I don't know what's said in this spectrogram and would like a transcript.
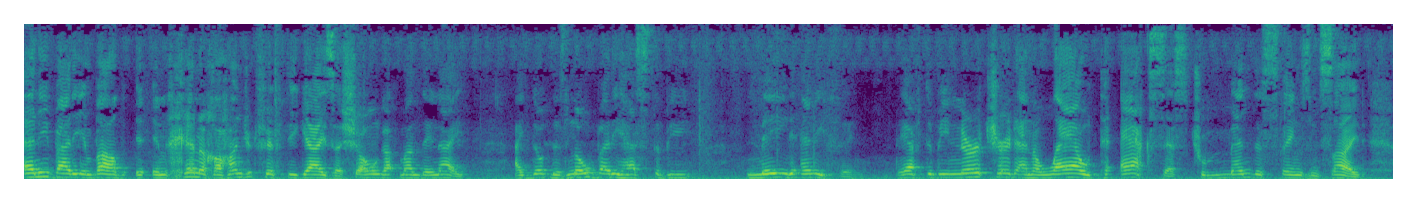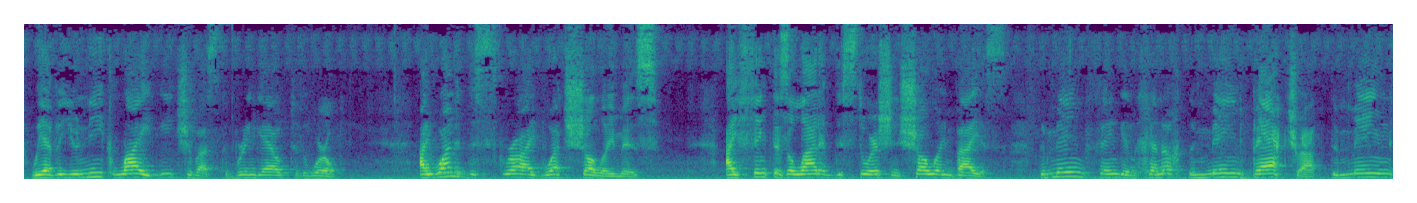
Anybody involved in chinuch, 150 guys are showing up Monday night. I don't. There's nobody has to be made anything. They have to be nurtured and allowed to access tremendous things inside. We have a unique light, each of us, to bring out to the world. I want to describe what shalom is. I think there's a lot of distortion, shalom bayis. The main thing in chinuch, the main backdrop, the main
